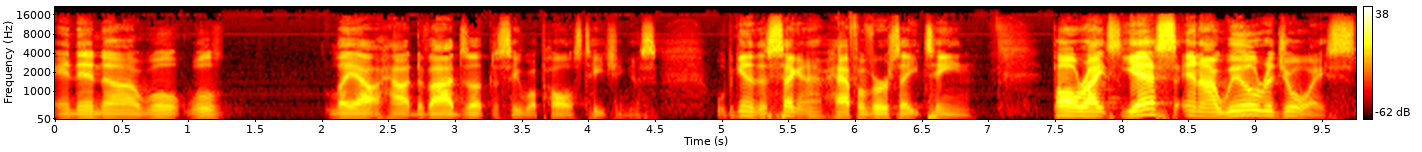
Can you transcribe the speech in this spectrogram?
and then uh, we'll, we'll lay out how it divides up to see what Paul is teaching us. We'll begin at the second half of verse 18. Paul writes, Yes, and I will rejoice.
